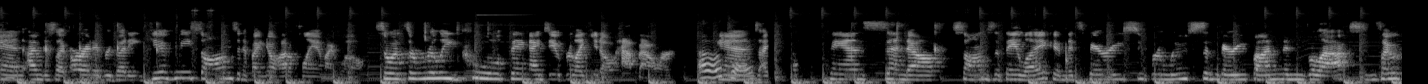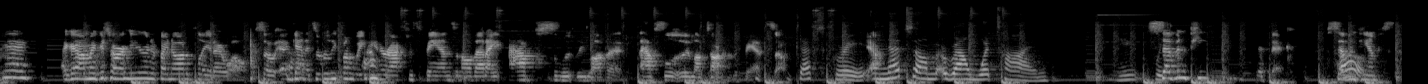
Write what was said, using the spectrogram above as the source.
and I'm just like, all right, everybody, give me songs. And if I know how to play them, I will. So it's a really cool thing I do for like, you know, half hour. Oh, okay. And I, fans send out songs that they like and it's very super loose and very fun and relaxed. And it's like, okay, I got my guitar here, and if I know how to play it, I will. So again, it's a really fun way to interact with fans and all that. I absolutely love it. Absolutely love talking to fans. So that's great. Yeah. And that's um around what time? You, 7 p.m. Pacific. 7 oh. p.m. Pacific.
